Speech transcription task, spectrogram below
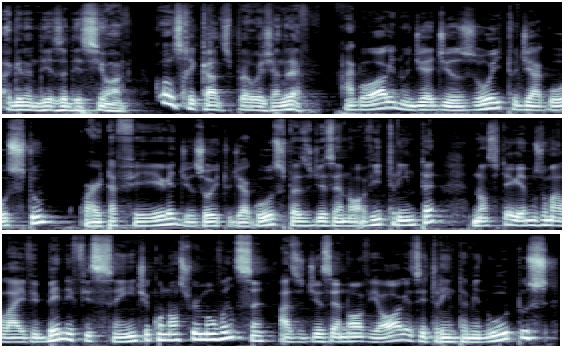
a grandeza desse homem. Quais os recados para hoje, André? Agora, no dia 18 de agosto, quarta-feira, 18 de agosto, às 19h30, nós teremos uma live beneficente com nosso irmão Vansan. Às 19 horas e 30 minutos,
